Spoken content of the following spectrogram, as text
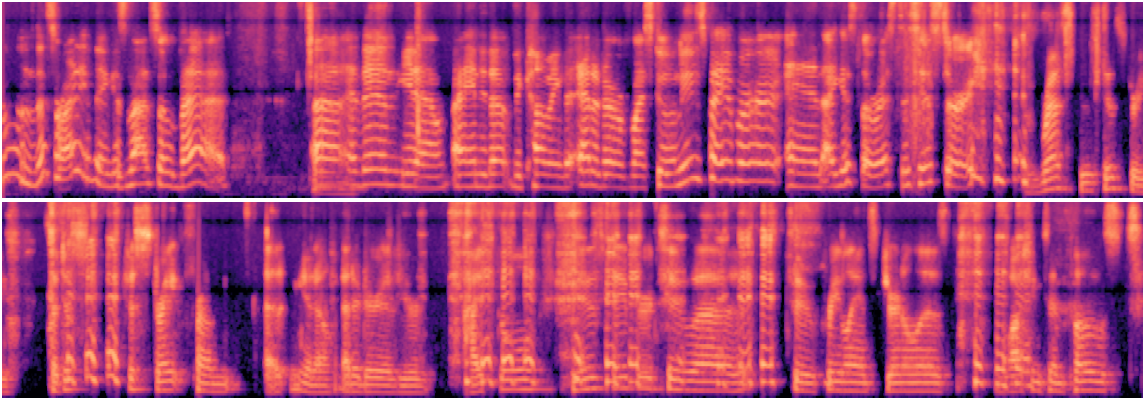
hmm, this writing thing is not so bad. Uh, and then, you know, I ended up becoming the editor of my school newspaper, and I guess the rest is history. the rest is history. So just just straight from uh, you know editor of your high school newspaper to uh, to freelance journalist, Washington Post,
